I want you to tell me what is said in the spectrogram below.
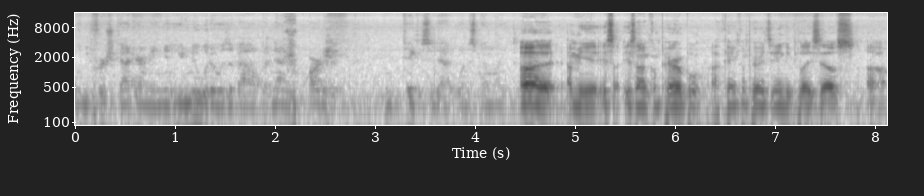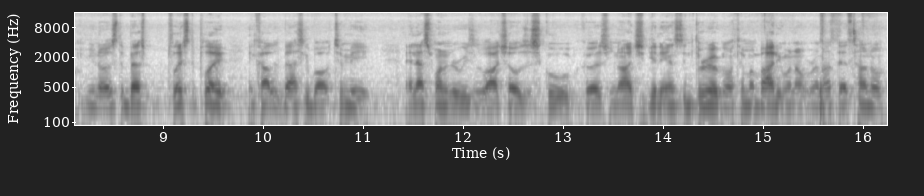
when you first got here, I mean, you knew what it was about, but now you're part of it. Take us through that, what it's been like? Uh, I mean, it's it's uncomparable. I can't compare it to any place else. Um, you know, it's the best place to play in college basketball to me, and that's one of the reasons why I chose this school because you know I just get an instant thrill going through my body when I run out that tunnel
